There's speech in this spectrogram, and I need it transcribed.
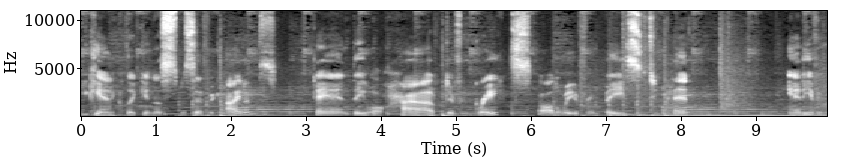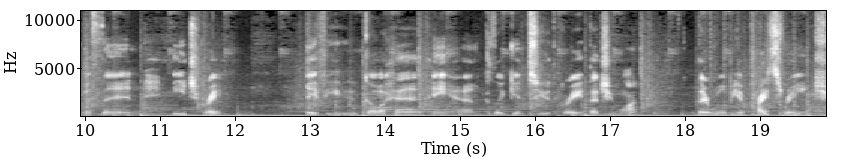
you can click into specific items and they will have different grades all the way from base to pen and even within each grade if you go ahead and click into the grade that you want there will be a price range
